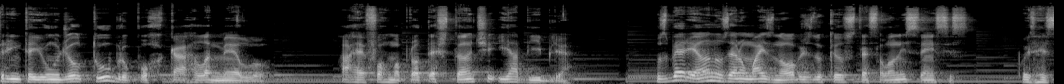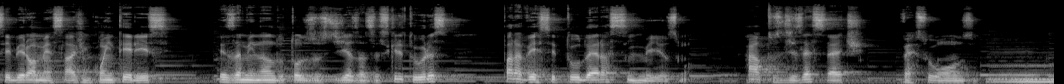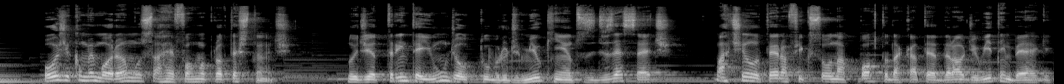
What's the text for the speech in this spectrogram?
31 de outubro por Carla Mello. A Reforma Protestante e a Bíblia. Os bereanos eram mais nobres do que os tessalonicenses, pois receberam a mensagem com interesse, examinando todos os dias as Escrituras para ver se tudo era assim mesmo. Atos 17, verso 11. Hoje comemoramos a Reforma Protestante. No dia 31 de outubro de 1517, Martinho Lutero afixou na porta da Catedral de Wittenberg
